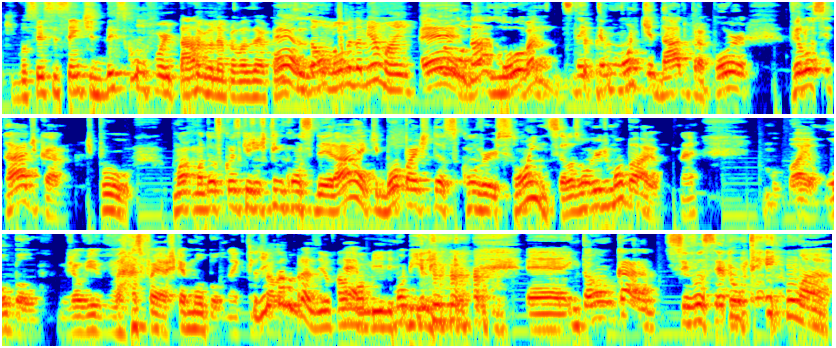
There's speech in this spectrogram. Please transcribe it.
que você se sente desconfortável, né, para fazer a conta. É, o nome da minha mãe. É, mudar. louco. Vai... Tem um monte de dado para pôr. Velocidade, cara. Tipo, uma, uma das coisas que a gente tem que considerar é que boa parte das conversões, elas vão vir de mobile, né? Mobile, mobile. Já ouvi várias, acho que é mobile, né? Que tem a gente tá no Brasil, fala é, mobile. Mobile. é, então, cara, se você não tem uma,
